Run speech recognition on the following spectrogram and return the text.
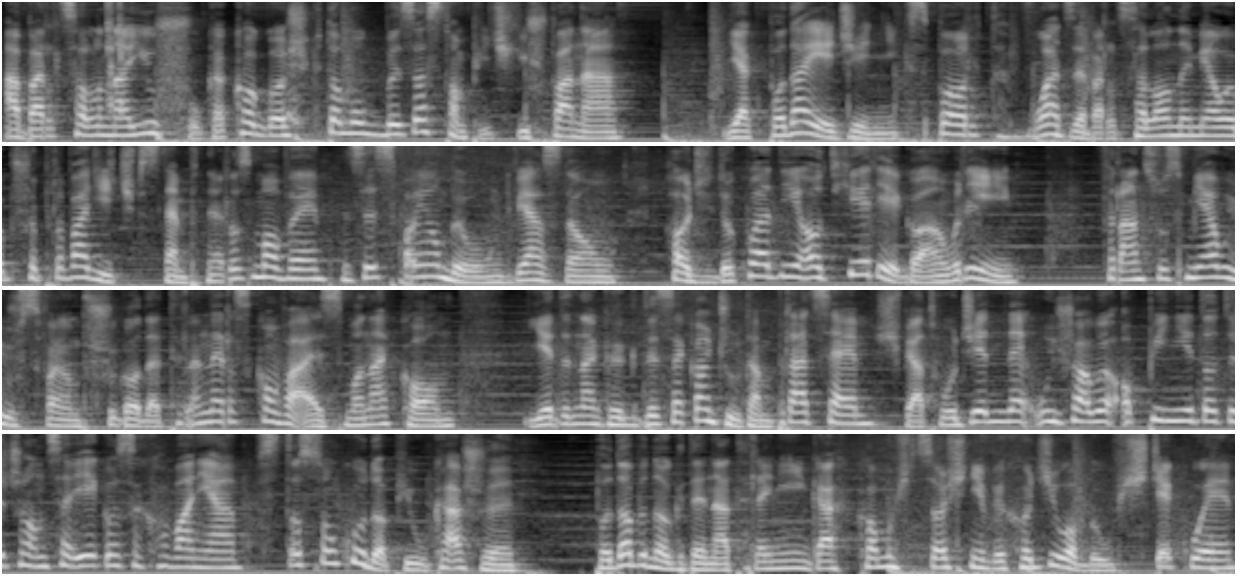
a Barcelona już szuka kogoś, kto mógłby zastąpić Hiszpana. Jak podaje dziennik Sport, władze Barcelony miały przeprowadzić wstępne rozmowy ze swoją byłą gwiazdą. Chodzi dokładnie o Thierry'ego Henry. Francuz miał już swoją przygodę trenerską w AS Monaco. Jednak gdy zakończył tam pracę, światło dzienne ujrzały opinie dotyczące jego zachowania w stosunku do piłkarzy. Podobno gdy na treningach komuś coś nie wychodziło był wściekły,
